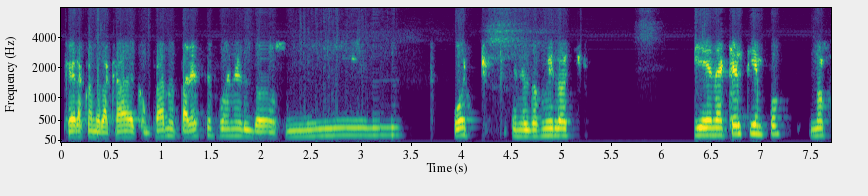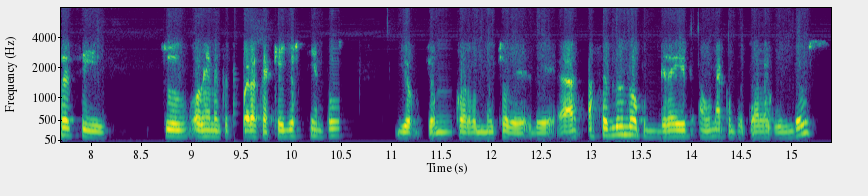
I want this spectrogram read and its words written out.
que era cuando la acaba de comprar, me parece fue en el 2008, en el 2008. Y en aquel tiempo, no sé si tú obviamente te acuerdas de aquellos tiempos, yo, yo me acuerdo mucho de, hacerle un upgrade a una computadora Windows,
